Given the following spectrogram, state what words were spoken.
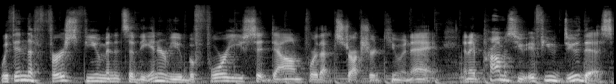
within the first few minutes of the interview before you sit down for that structured Q&A. And I promise you, if you do this,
